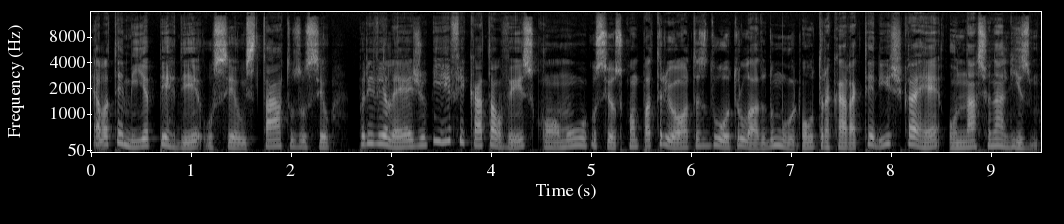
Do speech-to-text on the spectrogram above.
ela temia perder o seu status, o seu privilégio e ficar talvez como os seus compatriotas do outro lado do muro. Outra característica é o nacionalismo.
